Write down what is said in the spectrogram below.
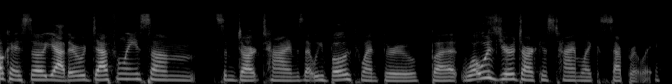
Okay, so yeah, there were definitely some some dark times that we both went through, but what was your darkest time like separately?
